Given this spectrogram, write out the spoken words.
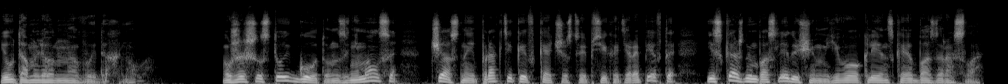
и утомленно выдохнул. Уже шестой год он занимался частной практикой в качестве психотерапевта, и с каждым последующим его клиентская база росла.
